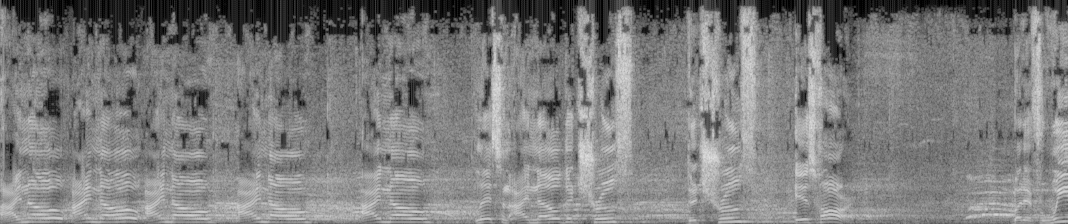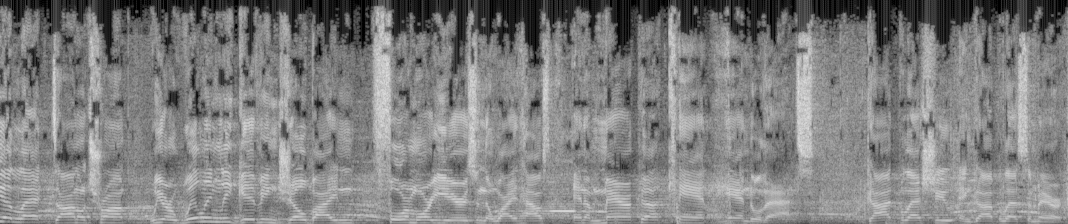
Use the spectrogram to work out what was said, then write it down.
I know, I know, I know, I know, I know, listen, I know the truth. The truth is hard. But if we elect Donald Trump, we are willingly giving Joe Biden four more years in the White House, and America can't handle that. God bless you, and God bless America.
